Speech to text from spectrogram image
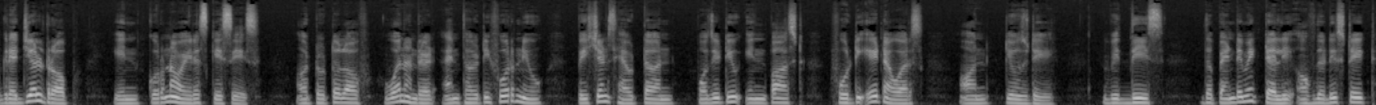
gradual drop in coronavirus cases. A total of 134 new patients have turned positive in past 48 hours on Tuesday. With this, the pandemic tally of the district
